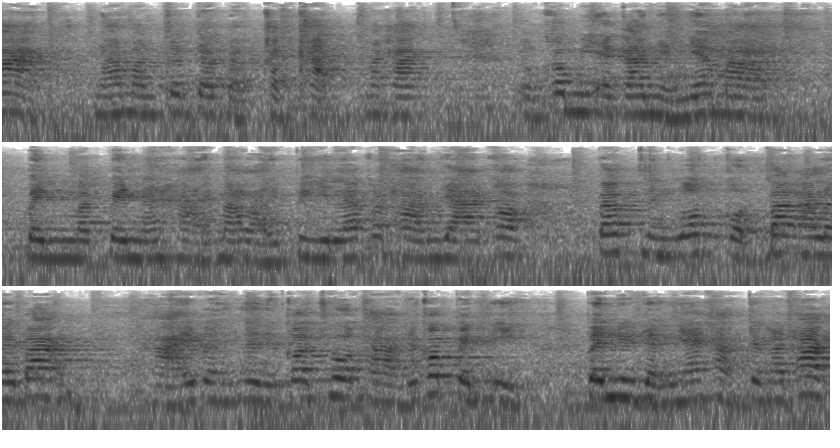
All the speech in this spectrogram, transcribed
มากนะมันก็จะแบบขัดๆนะคะแล้วก็มีอาการอย่างเนี้ยมาเป็นมาเป็นหายมาหลายปี แล้วก็ทานยาก็แป๊บหนึ่งลดกดบ้างอะไรบ้าง หายไปเดี๋ยก็ชั่วคราวเดี๋ยวก็เป็นอีกเป็นอยู่อย่างนี้ค่ะจนกระทั่ง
